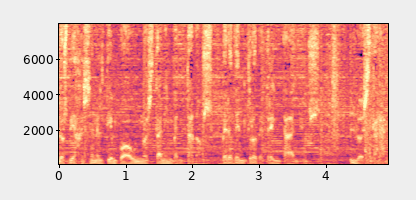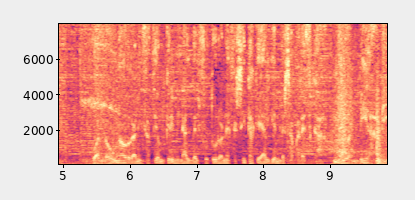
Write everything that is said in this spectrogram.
Los viajes en el tiempo aún no están inventados, pero dentro de 30 años lo estarán. Cuando una organización criminal del futuro necesita que alguien desaparezca, me lo envía a mí.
